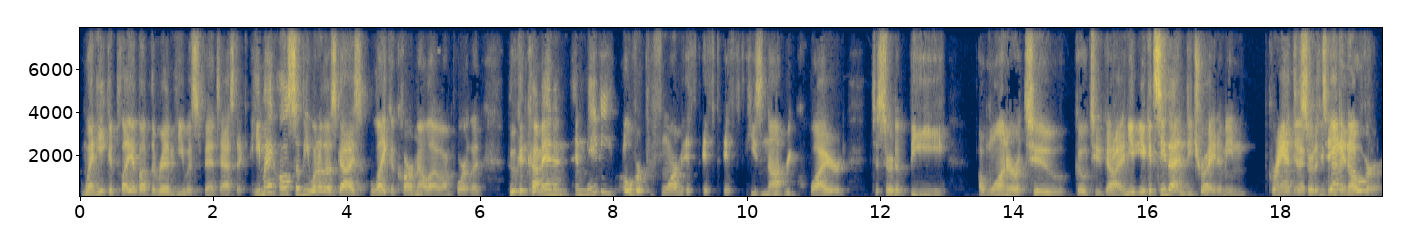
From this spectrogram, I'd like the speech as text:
when he could play above the rim, he was fantastic. He might also be one of those guys like a Carmelo on Portland who can come in and, and maybe overperform if, if if he's not required to sort of be a one or a two go to guy. Right. And you, you could see that in Detroit. I mean, Grant Yeah, has sort of because you've got taken enough- over.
